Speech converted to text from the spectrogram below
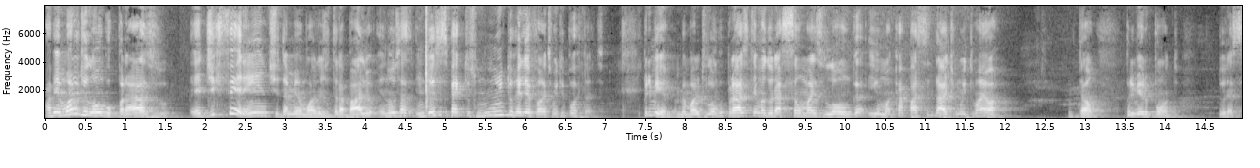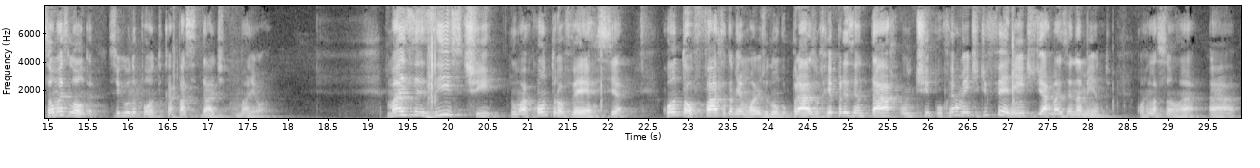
A memória de longo prazo é diferente da memória de trabalho em dois aspectos muito relevantes, muito importantes. Primeiro, a memória de longo prazo tem uma duração mais longa e uma capacidade muito maior. Então, primeiro ponto, duração mais longa. Segundo ponto, capacidade maior. Mas existe uma controvérsia quanto ao fato da memória de longo prazo representar um tipo realmente diferente de armazenamento com relação à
